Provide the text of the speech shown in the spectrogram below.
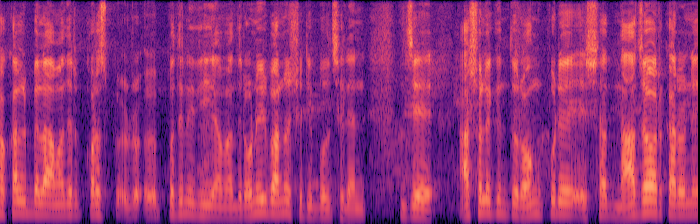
সকালবেলা আমাদের প্রতিনিধি আমাদের অনির্বাণও সেটি বলছিলেন যে আসলে কিন্তু রংপুরে এরশাদ না যাওয়ার কারণে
